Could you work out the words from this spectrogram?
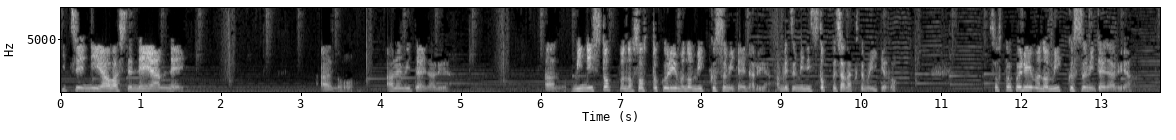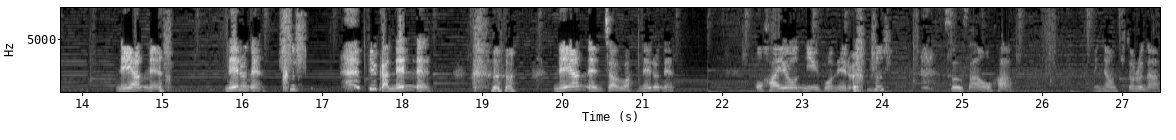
1位、2位合わしてねやんねん。あの、あれみたいになるやん。あの、ミニストップのソフトクリームのミックスみたいになるやん。あ別にミニストップじゃなくてもいいけど。ソフトクリームのミックスみたいになるやん。寝やんねん。寝るねん。っていうか、寝んねん。寝やんねんちゃうわ。寝るねん。おはようにご寝る。スーさんおは。みんな起きとるな。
